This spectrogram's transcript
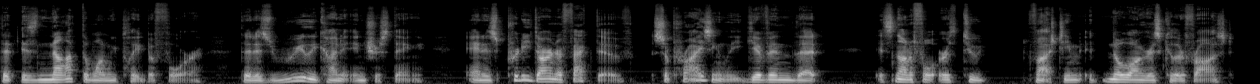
that is not the one we played before, that is really kind of interesting and is pretty darn effective, surprisingly, given that it's not a full Earth 2 Flash team. It no longer is Killer Frost,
